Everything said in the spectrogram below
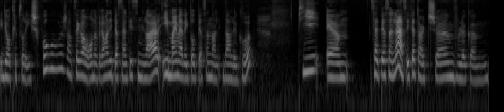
Les deux, on tripe sur les chevaux, genre, tu sais, on a vraiment des personnalités similaires, et même avec d'autres personnes dans, dans le groupe. Puis, euh, cette personne-là, elle s'est fait un chum, là, comme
